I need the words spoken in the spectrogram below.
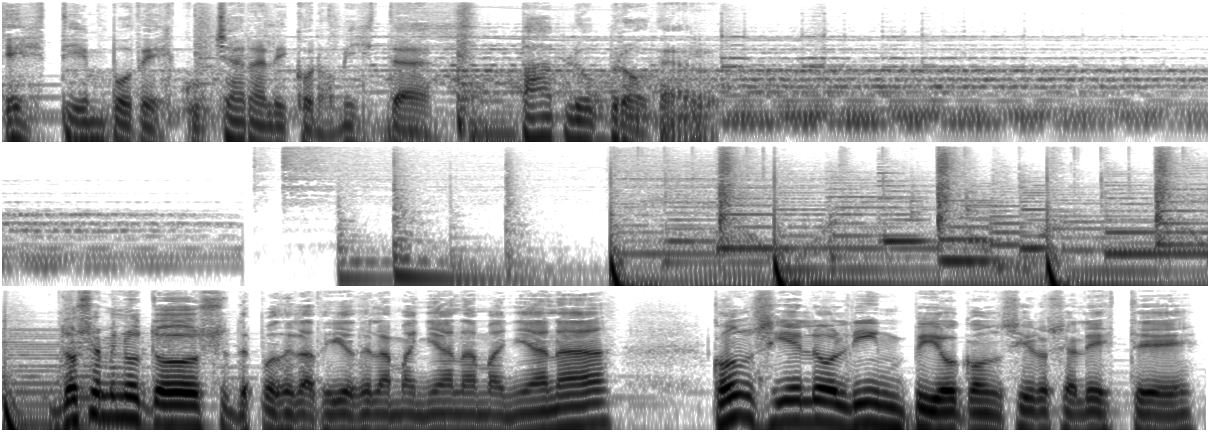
Es tiempo de escuchar al economista Pablo Broder. Doce minutos después de las 10 de la mañana, mañana, con cielo limpio, con cielo celeste,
